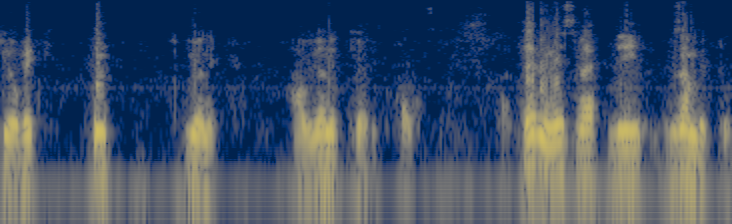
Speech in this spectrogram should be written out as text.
cubic unit أو unit cubic ده بالنسبة ل example 2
